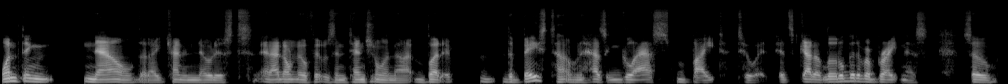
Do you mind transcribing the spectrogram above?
one thing now that I kind of noticed, and I don't know if it was intentional or not, but it, the bass tone has a glass bite to it. It's got a little bit of a brightness. So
